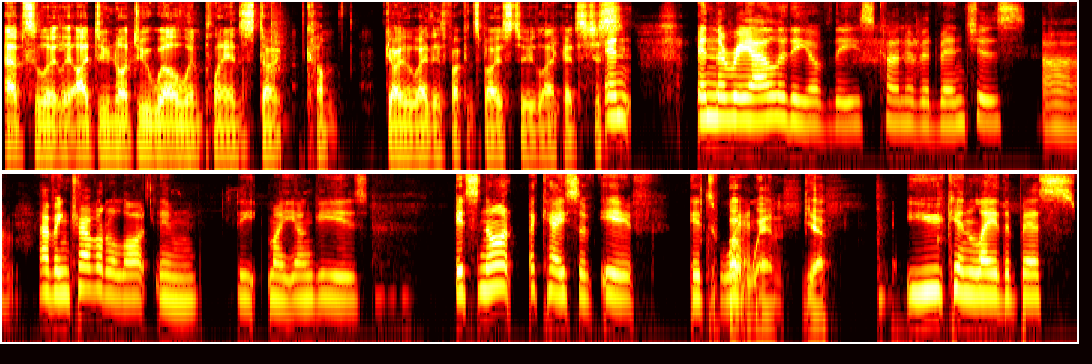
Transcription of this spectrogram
absolutely. I do not do well when plans don't come go the way they're fucking supposed to. Like it's just and and the reality of these kind of adventures um, having traveled a lot in the my younger years it's not a case of if it's when, but when yeah. You can lay the best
